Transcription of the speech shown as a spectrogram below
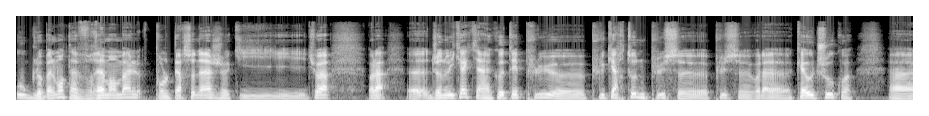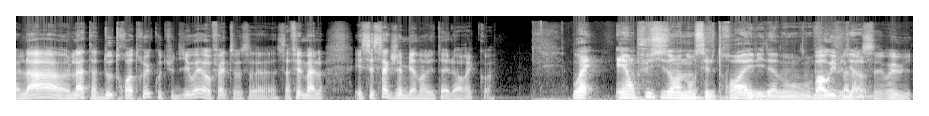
où globalement t'as vraiment mal pour le personnage qui, tu vois, voilà, euh, John Wick 4 il y a un côté plus euh, plus cartoon, plus plus voilà caoutchouc quoi. Là, là t'as deux trois trucs où tu te dis ouais, au fait, ça, ça fait mal, et c'est ça que j'aime bien dans les Tyler Rake quoi. Ouais, et en plus, ils ont annoncé le 3, évidemment. Bah oui, je veux là, dire, c'est oui oui.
